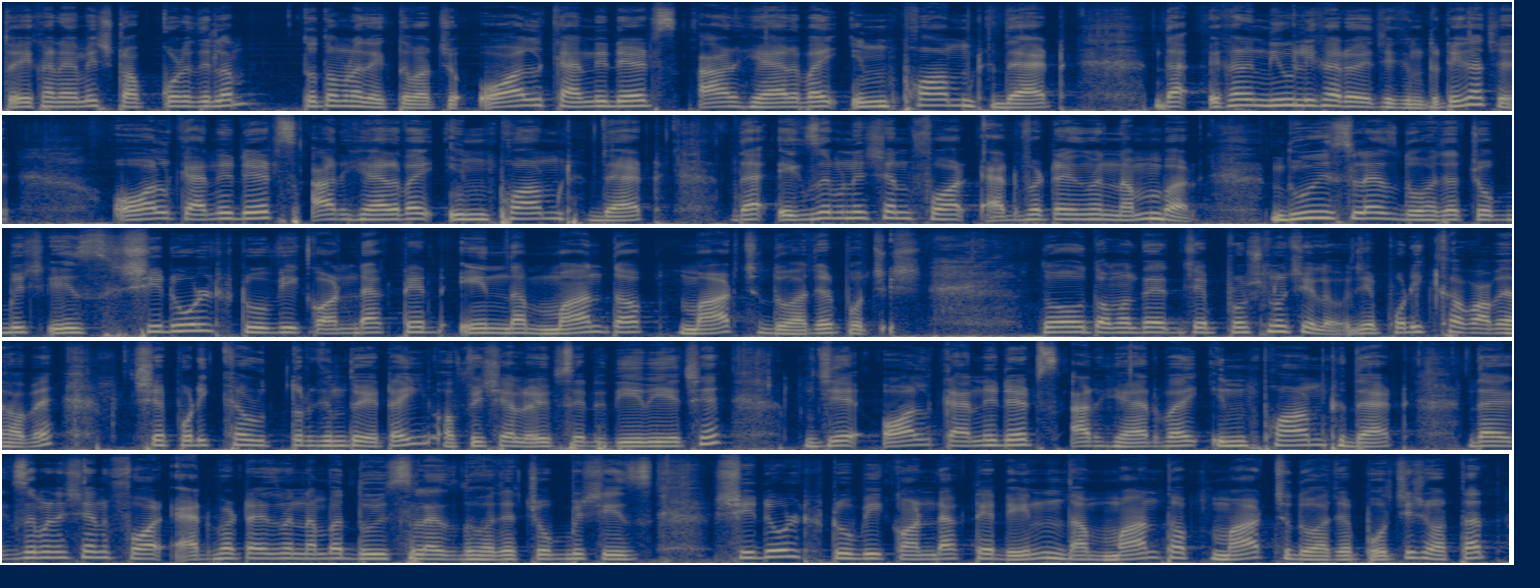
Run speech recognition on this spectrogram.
তো এখানে আমি স্টপ করে দিলাম। তো তোমরা দেখতে পাচ্ছ all candidates are hereby informed that the এখানে নিউ লেখা রয়েছে কিন্তু, ঠিক আছে? All candidates are hereby informed that the examination for advertisement number দুই স্ল্যাশ দু হাজার চব্বিশ is scheduled to be conducted in the month of March দু হাজার পঁচিশ তো তোমাদের যে প্রশ্ন ছিল যে পরীক্ষা কবে হবে, সে পরীক্ষার উত্তর কিন্তু এটাই অফিসিয়াল ওয়েবসাইটে দিয়ে দিয়েছে যে all candidates are hereby informed that the examination for advertisement number দুই স্ল্যাশ দু হাজার চব্বিশ is scheduled to be conducted in the month of March দু হাজার পঁচিশ, অর্থাৎ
